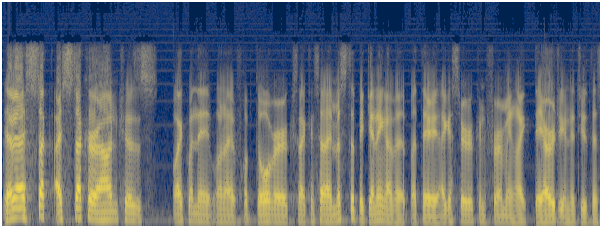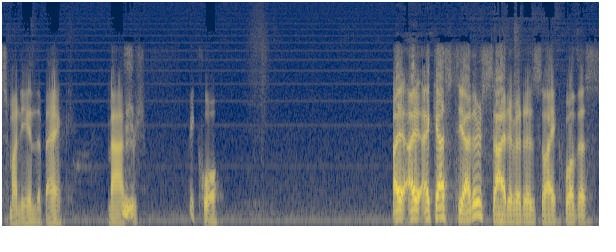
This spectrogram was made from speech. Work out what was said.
Yeah, I, mean, I stuck I stuck around because like when they when I flipped over because like I said I missed the beginning of it, but they I guess they were confirming like they are going to do this Money in the Bank match, Mhm. which would be cool. I, I I guess the other side of it is like, will this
